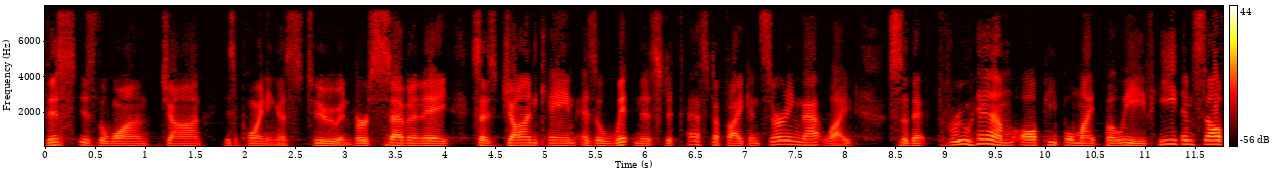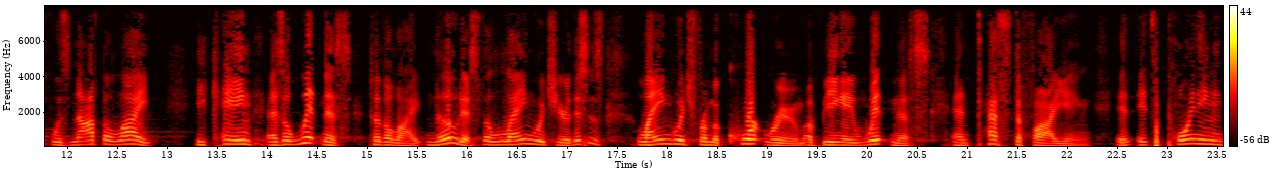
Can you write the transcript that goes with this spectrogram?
This is the one John is pointing us to. In verse 7 and 8 says, John came as a witness to testify concerning that light, so that through him all people might believe. He himself was not the light. He came as a witness to the light. Notice the language here. This is language from the courtroom of being a witness and testifying. It, it's pointing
